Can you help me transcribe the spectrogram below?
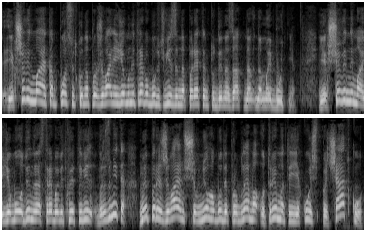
Якщо він має там посвідку на проживання, йому не треба будуть візи на перетин туди назад на, на майбутнє. Якщо він не має, йому один раз треба відкрити візу. Ви розумієте, ми переживаємо, що в нього буде проблема отримати якусь печатку,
